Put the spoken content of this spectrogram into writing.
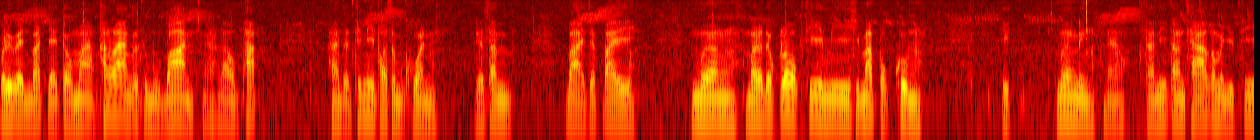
บริเวณวัดใหญ่โตมากข้างล่างก็คือหมู่บ้านนะเราพักห่างจากที่นี่พอสมควร เดี๋ยวตอนบ่ายจะไปเมืองมรดกโลกที่มีหิมะปกคลุมอีกเมืองหนึ่งนะตอนนี้ตอนเช้าก็มาอยู่ที่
